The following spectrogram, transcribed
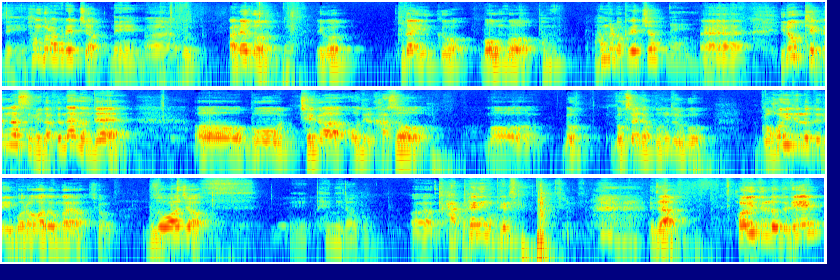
네. 환불하기로 했죠. 네. 예, 우리 아내분 이거 부당 이득금 먹은 거 반- 환불 받기로 했죠. 네. 예, 이렇게 끝났습니다. 끝났는데 어 뭐 제가 어딜 가서 뭐 멱, 멱살 잡고 흔들고 그 허위 딜러들이 뭐라고 하던가요? 저 무서워하죠? 네, 팬이라고. 어, 아, 패닝 패닝. 자 허위 딜러들이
